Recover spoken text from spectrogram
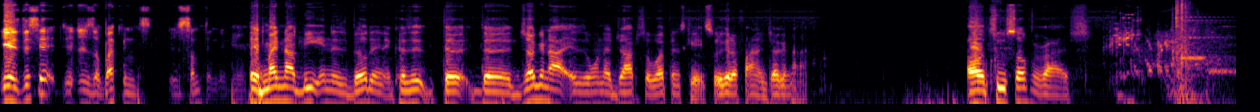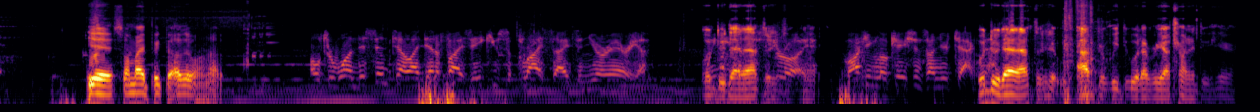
Yeah, is this it? There's a weapons. There's something in here. It might not be in this building because the the juggernaut is the one that drops the weapons case, so we gotta find a juggernaut. Oh, two self revives. Yeah, somebody picked the other one up. Ultra One, this intel identifies AQ supply sites in your area. We'll We do that after. destroyed. Marking locations on your tac We'll map. do that after after we do whatever y'all trying to do here.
